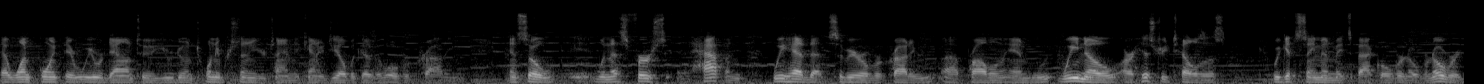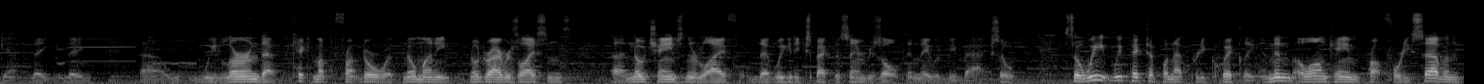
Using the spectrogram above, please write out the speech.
At one point, there, we were down to you were doing 20% of your time in the county jail because of overcrowding. And so, when this first happened, we had that severe overcrowding uh, problem, and we know our history tells us we get the same inmates back over and over and over again. They, they, uh, we learned that kicking them up the front door with no money, no driver's license, uh, no change in their life, that we could expect the same result and they would be back. So, so we, we picked up on that pretty quickly. And then along came Prop 47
